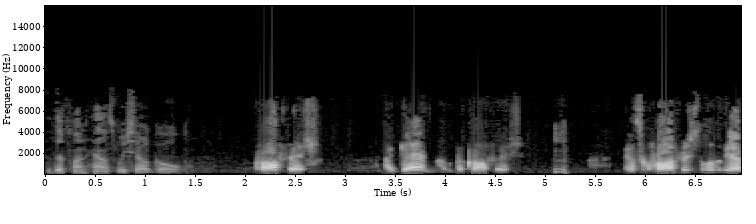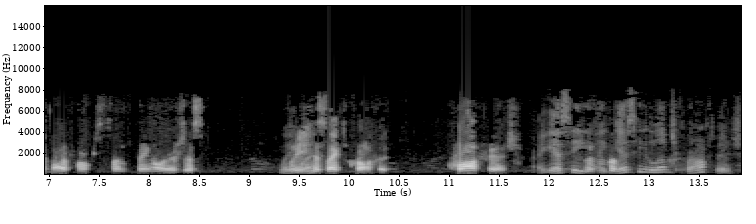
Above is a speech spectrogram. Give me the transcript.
To the fun house we shall go. Crawfish. Again, the crawfish. Hmm. Is crawfish supposed to be a metaphor for something, or is just, or Wait, he what? just likes crawfish? Crawfish. I guess he, This is I the- guess he loves crawfish.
